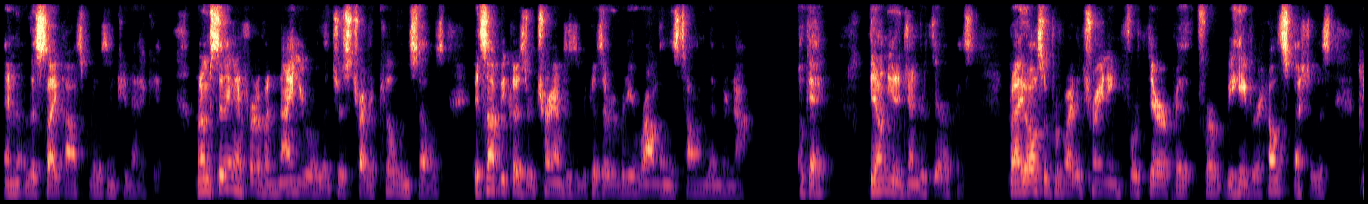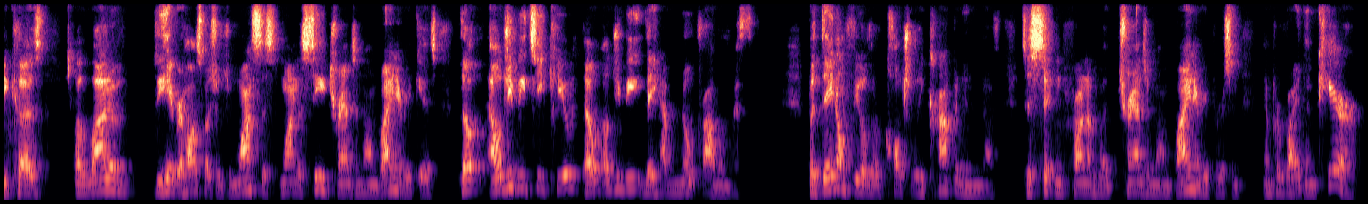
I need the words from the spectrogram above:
and the psych hospitals in Connecticut. When I'm sitting in front of a nine year old that just tried to kill themselves, it's not because they're trans, it's because everybody around them is telling them they're not. Okay. They don't need a gender therapist. But I also provide a training for therapist, for behavioral health specialists because a lot of behavioral health specialists wants to want to see trans and non-binary kids. The LGBTQ, LGBT, they have no problem with but they don't feel they're culturally competent enough to sit in front of a trans or non-binary person and provide them care.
